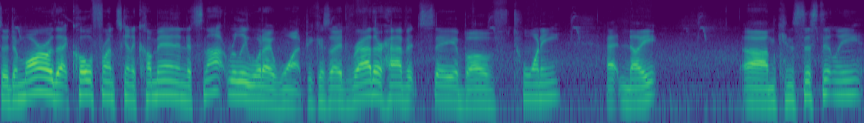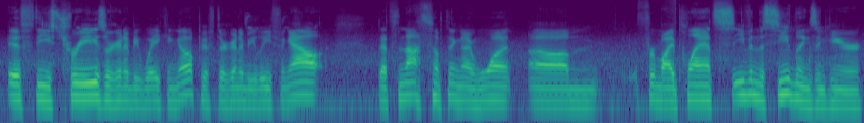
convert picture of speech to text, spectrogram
So tomorrow that cold front's gonna come in and it's not really what I want because I'd rather have it stay above 20 at night um, consistently if these trees are gonna be waking up, if they're gonna be leafing out. That's not something I want um, for my plants, even the seedlings in here,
